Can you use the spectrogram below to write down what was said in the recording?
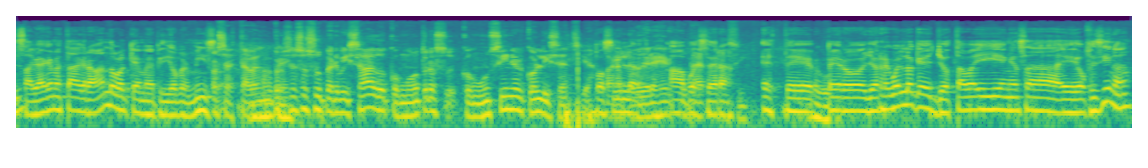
Sabía que me estaba grabando porque me pidió permiso. O sea, estaba en un Ok. proceso supervisado con otros, con un senior con licencia. Posible. Para poder ejecutar ah, pues será. así. Este, pero yo recuerdo que yo estaba ahí en esa eh, oficina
